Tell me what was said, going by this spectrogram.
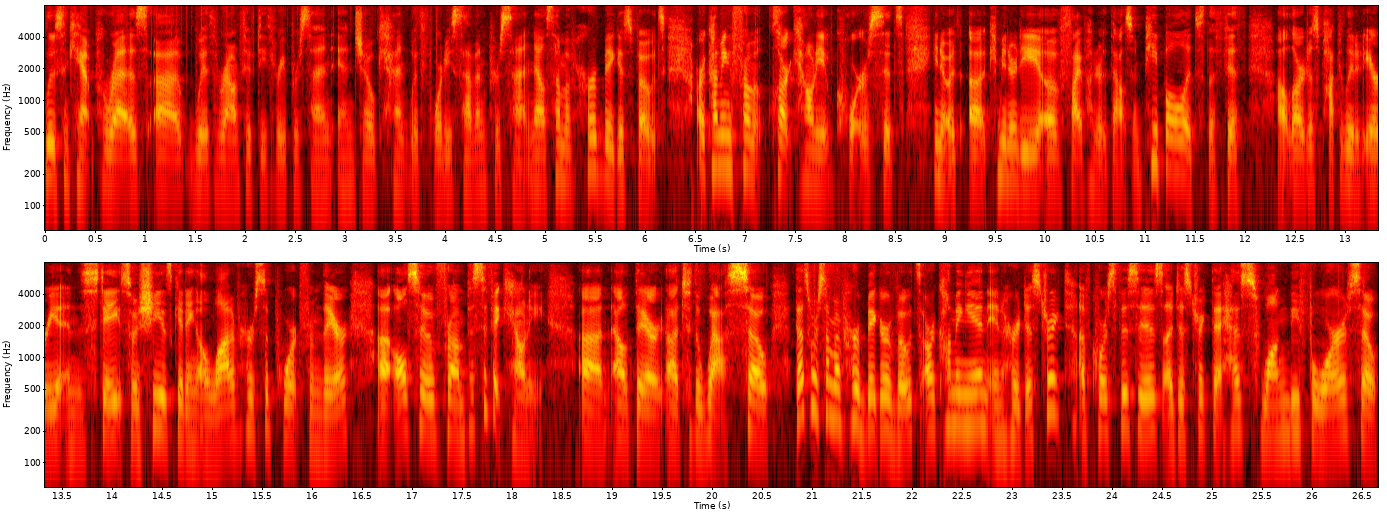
Gluesenkamp Perez uh, with around 53% and Joe Kent with 47%. Now, some of her biggest votes are coming from Clark County, of course. It's, you know, a community of 500,000 people. It's the fifth uh, largest populated area in the state. So she is getting a lot of her support from there. Uh, also from Pacific County uh, out there uh, to the west. So that's where some of her bigger votes are coming in in her district. Of course, this is a district that has swung before. So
